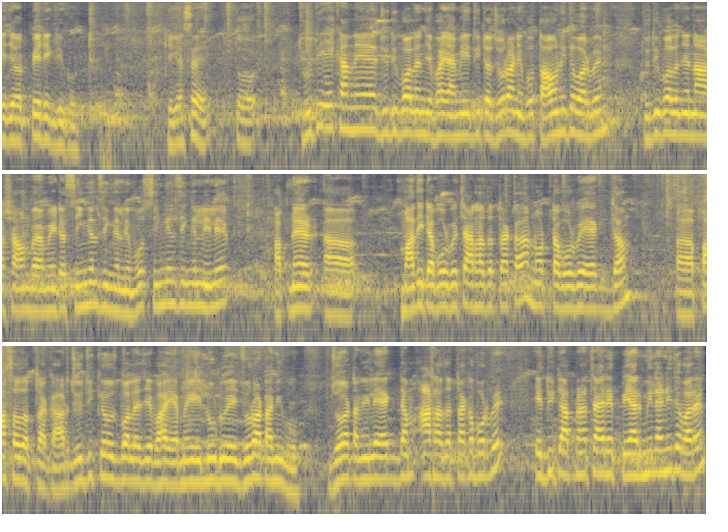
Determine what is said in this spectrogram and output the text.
এই যে ওর পেডিগ্রি কোড ঠিক আছে? তো যদি এখানে যদি বলেন যে ভাই আমি এই দুইটা জোড়া নিব তাও নিতে পারবেন। যদি বলেন যে না শাওন ভাই আমি এটা সিঙ্গেল সিঙ্গেল নেব সিঙ্গেল সিঙ্গেল নিলে আপনার মাদিটা পড়বে চার হাজার টাকা নটটা পড়বে একদম আহ, পাঁচ হাজার টাকা। আর যদি কেউ বলে যে, ভাই, আমি এই লুডো, এই জোড়াটা নিব। জোড়াটা নিলে একদম আট হাজার টাকা পড়বে। এই দুইটা আপনারা চাইলে পেয়ার মিলাই নিতে পারেন।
